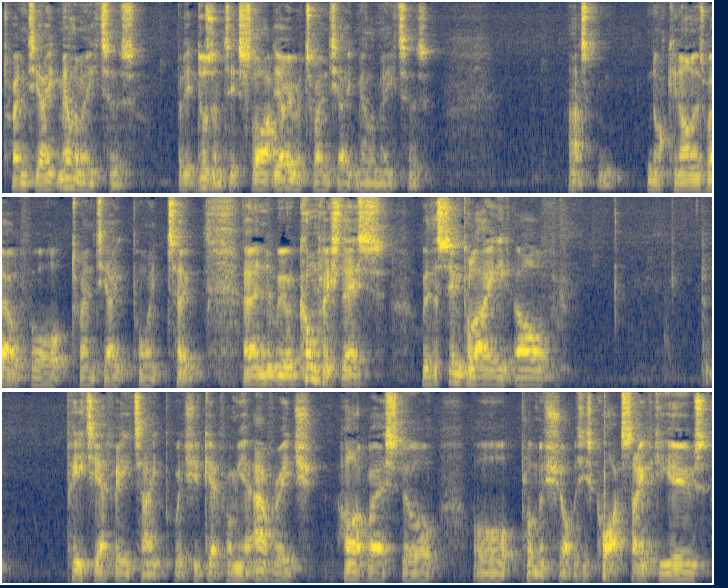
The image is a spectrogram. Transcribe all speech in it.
28 millimeters but it doesn't. It's slightly over 28 millimeters. That's knocking on as well for 28.2 and we've accomplished this with the simple aid of PTFE tape which you'd get from your average hardware store or plumber's shop. This is quite safe to use,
